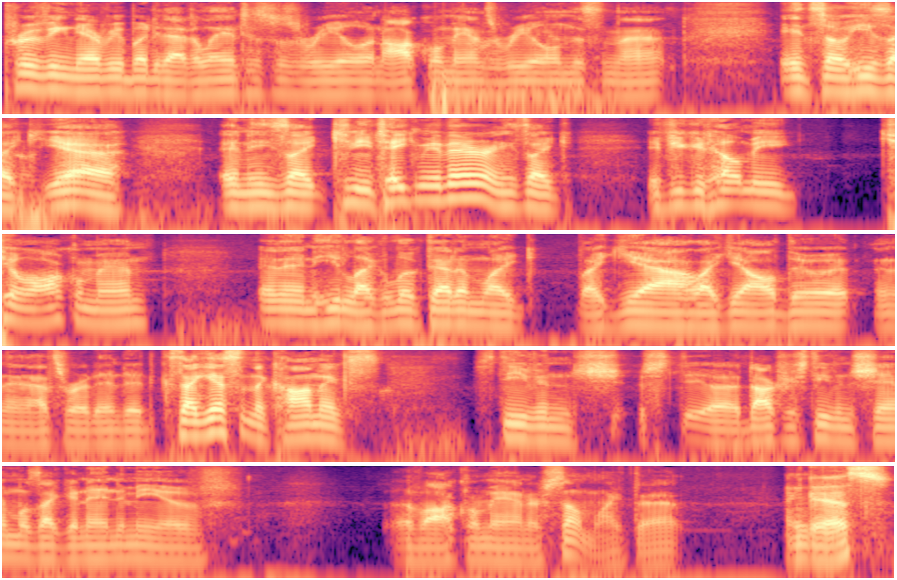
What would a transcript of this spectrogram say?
proving to everybody that Atlantis was real and Aquaman's real and this and that." And so he's like, "Yeah," and he's like, "Can you take me there?" And he's like, "If you could help me kill Aquaman," and then he like looked at him like, like yeah, like yeah, I'll do it, and then that's where it ended. Because I guess in the comics, Stephen, Sh- St- uh, Doctor Stephen Shin was like an enemy of of Aquaman or something like that. I guess.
